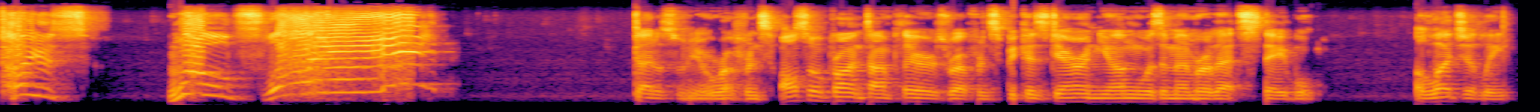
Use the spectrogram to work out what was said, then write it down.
Titus World Slide! Titus O'Neil reference. Also, Primetime Players reference because Darren Young was a member of that stable. Allegedly.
